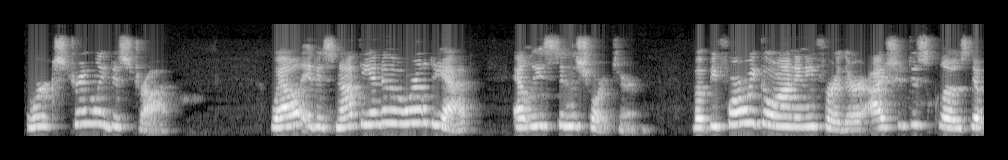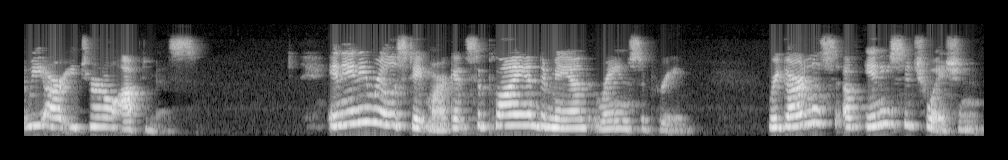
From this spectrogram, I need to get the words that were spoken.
were extremely distraught. Well, it is not the end of the world yet, at least in the short term. But before we go on any further, I should disclose that we are eternal optimists. In any real estate market, supply and demand reign supreme. Regardless of any situation,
